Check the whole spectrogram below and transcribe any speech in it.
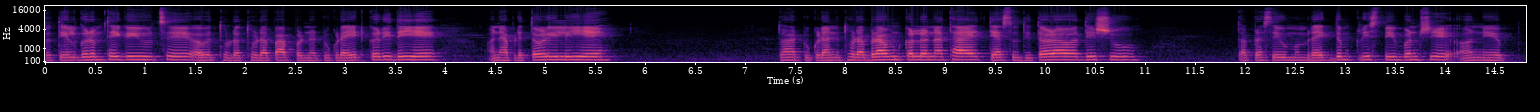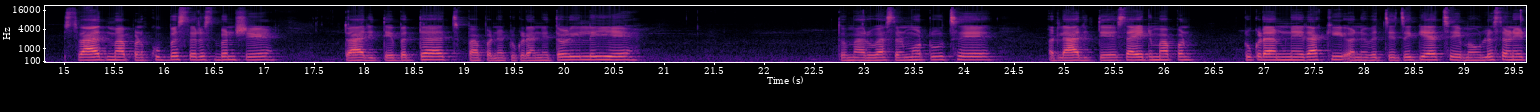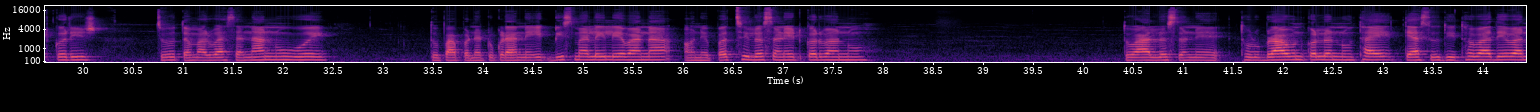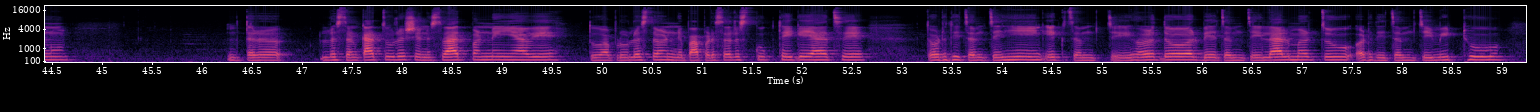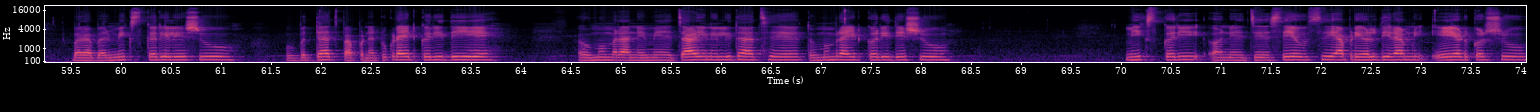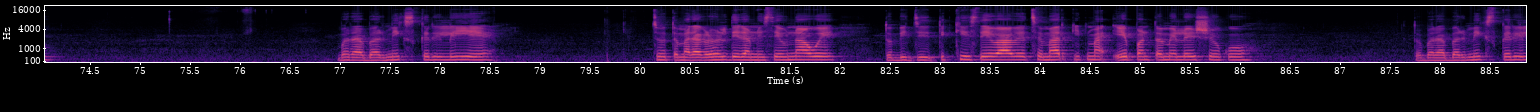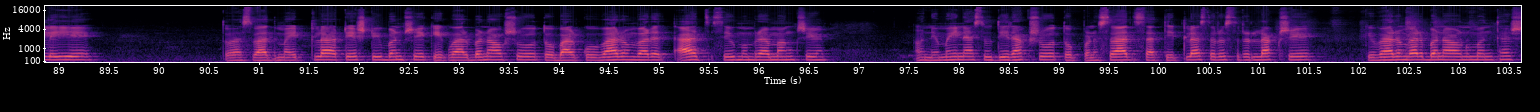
તો તેલ ગરમ થઈ ગયું છે. હવે થોડા થોડા પાપડના ટુકડા એડ કરી દઈએ અને આપણે તળી લઈએ. તો આ ટુકડાને થોડા બ્રાઉન કલરના થાય. ત્યાં સુધી તળાવવા દઈશું. તો આપણા સેવ મમરા એકદમ ક્રિસ્પી બનશે અને સ્વાદમાં પણ ખૂબ જ સરસ બનશે. તો આ રીતે બધા જ પાપડના ટુકડાને તળી લઈએ. તો મારું વાસણ મોટું છે. એટલે આ રીતે સાઈડમાં પણ ટુકડાને રાખી અને વચ્ચે જગ્યા છે એમાં હું લસણ એડ કરીશ. જો તમારું વાસણ નાનું હોય તો પાપડના ટુકડાને એક ડીશમાં લઈ લેવાના અને પછી લસણ એડ કરવાનું. તો આ લસણને થોડું બ્રાઉન કલરનું થાય ત્યાં સુધી થવા દેવાનું. નતર લસણ કાચું રહેશે અને સ્વાદ પણ નહીં આવે. તો આપણું લસણ ને પાપડ સરસ કૂક થઈ ગયા છે. તો અડધી ચમચી હિંગ, એક ચમચી હળદર, બે ચમચી લાલ મરચું, અડધી ચમચી મીઠું, બરાબર મિક્સ કરી લઈશું. બધા જ પાપડના ટુકડા એડ કરી દઈએ. હવે મમરાને મેં ચાળીને લીધા છે, તો મમરા એડ કરી દઈશું. મિક્સ કરી અને જે સેવ છે આપણે હલ્દીરામની એ એડ કરશું. બરાબર મિક્સ કરી લઈએ. જો તમારા આગળ હલ્દીરામની સેવ ના હોય, તો બીજી તીખી સેવ આવે છે માર્કેટમાં, એ પણ તમે લઈ શકો. તો બરાબર મિક્સ કરી લઈએ. તો આ સ્વાદમાં એટલા ટેસ્ટી બનશે કે એકવાર બનાવશો તો બાળકો વારંવાર આ જ સેવ મમરા માંગશે. અને મહિના સુધી રાખશો તો પણ સ્વાદ સાથે એટલા સરસ લાગશે કે વારંવાર બનાવવાનું મન થશે.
